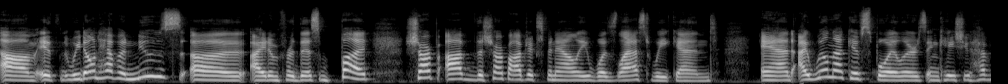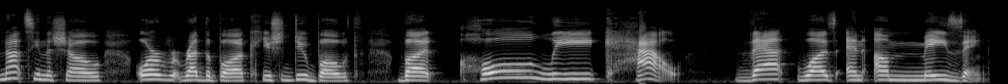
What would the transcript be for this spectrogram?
Um, it, we don't have a news uh, item for this, but Sharp Ob- the Sharp Objects finale was last weekend, and I will not give spoilers in case you have not seen the show or read the book. You should do both. But holy cow, that was an amazing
